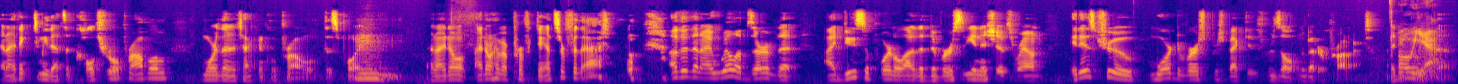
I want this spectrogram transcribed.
And I think to me that's a cultural problem more than a technical problem at this point. Mm. And I don't I don't have a perfect answer for that, other than I will observe that I do support a lot of the diversity initiatives around. It is true, more diverse perspectives result in a better product. I do Oh, yeah. that.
